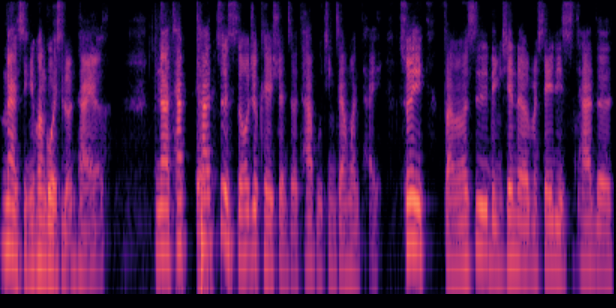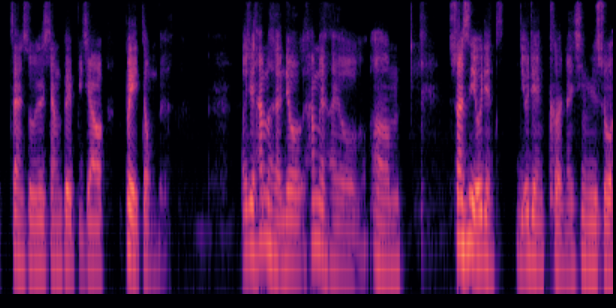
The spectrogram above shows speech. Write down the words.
Max 已经换过一次轮胎了。那他他这时候就可以选择他不进站换胎，所以反而是领先的 Mercedes，他的战术是相对比较被动的，而且他们很有他们很有嗯，算是有一点有点可能性就是说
